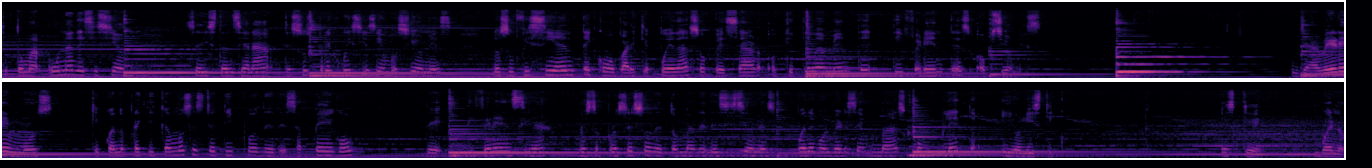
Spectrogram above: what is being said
que toma una decisión se distanciará de sus prejuicios y emociones lo suficiente como para que pueda sopesar objetivamente diferentes opciones. Ya veremos que cuando practicamos este tipo de desapego, de indiferencia, nuestro proceso de toma de decisiones puede volverse más completo y holístico. Es que, bueno,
